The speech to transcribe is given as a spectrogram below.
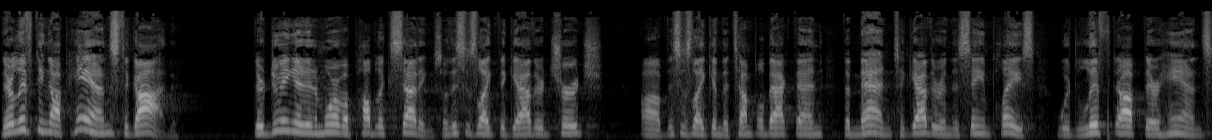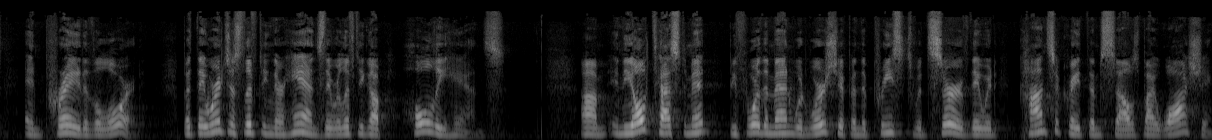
They're lifting up hands to God. They're doing it in a more of a public setting. So this is like the gathered church. Uh, this is like in the temple back then. The men together in the same place would lift up their hands and pray to the Lord. But they weren't just lifting their hands, they were lifting up holy hands. Um, in the Old Testament, before the men would worship and the priests would serve, they would consecrate themselves by washing.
